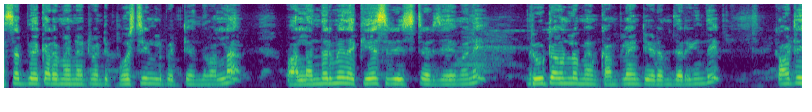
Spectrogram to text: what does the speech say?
అసభ్యకరమైనటువంటి పోస్టింగ్లు పెట్టేందువల్ల వాళ్ళందరి మీద కేసు రిజిస్టర్ చేయమని టూ టౌన్లో మేము కంప్లైంట్ ఇవ్వడం జరిగింది. కాబట్టి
